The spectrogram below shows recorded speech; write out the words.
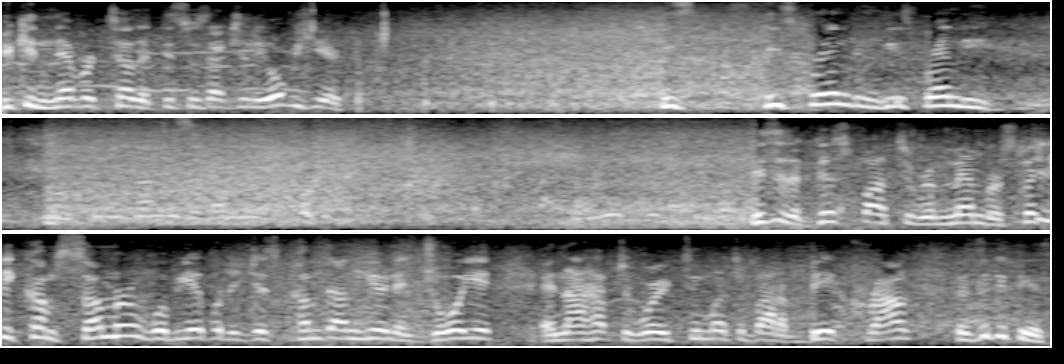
you can never tell that this was actually over here. He's friendly, he's friendly. This is a good spot to remember, especially come summer, we'll be able to just come down here and enjoy it and not have to worry too much about a big crowd. Because look at this,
